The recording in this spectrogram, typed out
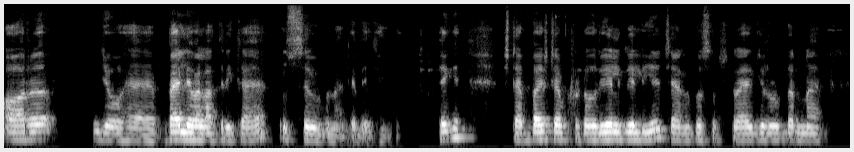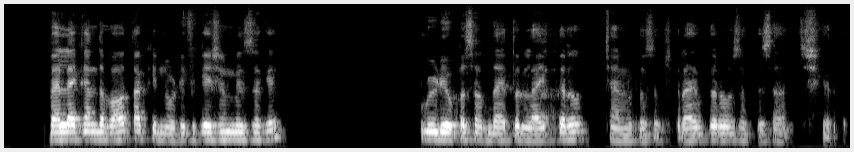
और जो है, पहले वाला तरीका है, उससे भी बना के देखेंगे। ठीक है? स्टेप बाय स्टेप ट्यूटोरियल के लिए चैनल को सब्सक्राइब ज़रूर करना है। बेल आइकन दबाओ ताकि नोटिफिकेशन मिल सके। वीडियो पसंद आए तो लाइक करो चैनल को सब्सक्राइब करो, सबके साथ शेयर करो।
